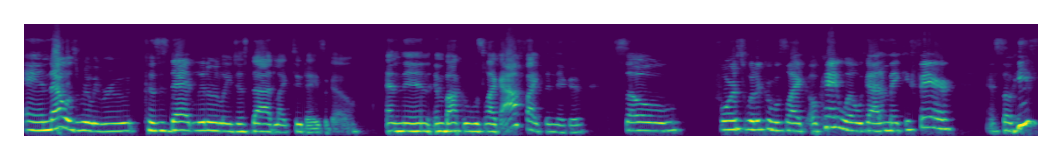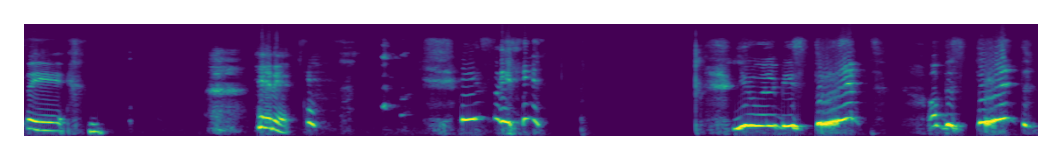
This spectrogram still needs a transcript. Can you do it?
And that was really rude because his dad literally just died like two days ago. And then Mbaku was like, I'll fight the nigga. So Forest Whitaker was like, okay, well, we got to make it fair. And so he said, Hit it. he said, you will be stripped of the strength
